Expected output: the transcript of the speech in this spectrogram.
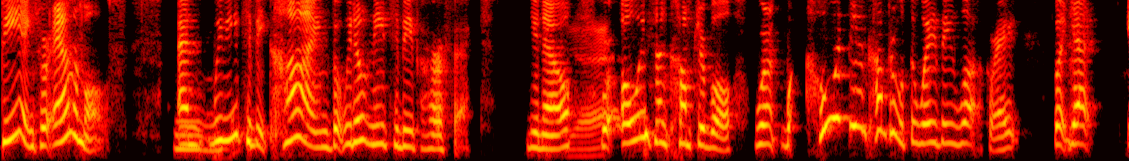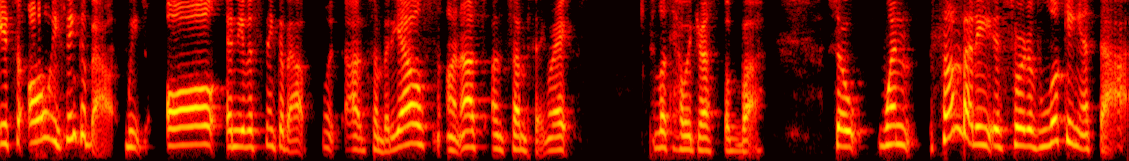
beings we're animals and mm. we need to be kind but we don't need to be perfect you know, yeah. we're always uncomfortable. We're who would be uncomfortable with the way they look, right? But yet it's all we think about. We all, any of us think about on somebody else, on us, on something, right? Look how we dress, blah, blah. So when somebody is sort of looking at that,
